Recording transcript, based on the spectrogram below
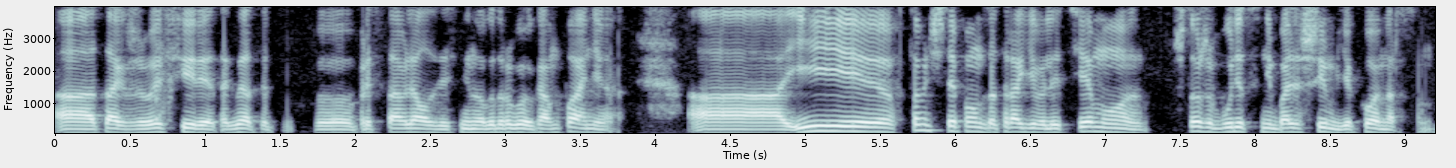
а также в эфире, тогда ты э, представлял здесь немного другую компанию. А, и в том числе, по-моему, затрагивали тему, что же будет с небольшим e-commerce.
